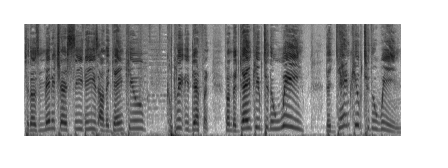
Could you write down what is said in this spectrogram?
to those miniature CDs on the GameCube, completely different. From the GameCube to the Wii, the GameCube to the Wii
